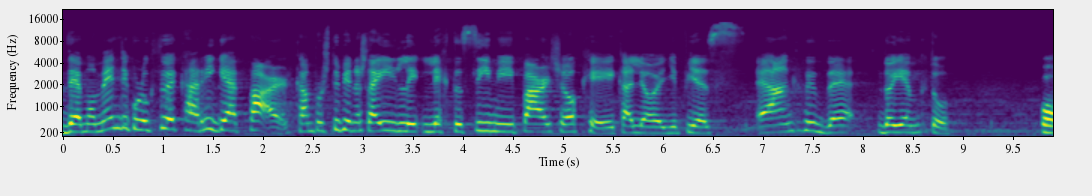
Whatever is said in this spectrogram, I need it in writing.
Dhe momenti kur u kthye karrigia e parë, kam përshtypjen është ai lehtësimi i parë që ok, kaloi një pjesë e ankthit dhe do jem këtu. Po.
